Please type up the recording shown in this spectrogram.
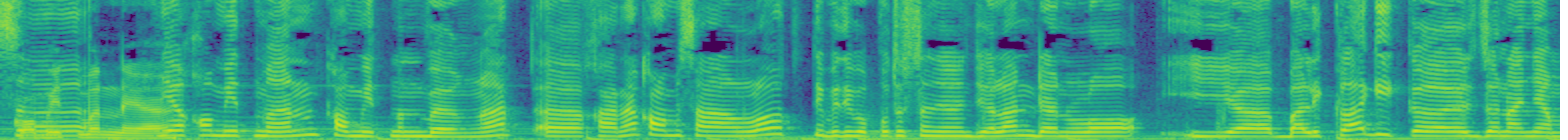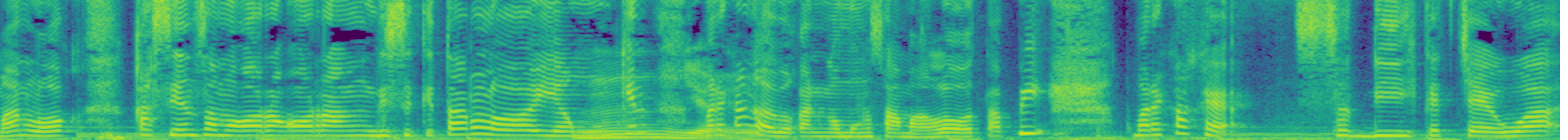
se- Komitmen ya. Ya komitmen, komitmen banget. Eh, karena kalau misalnya lo tiba-tiba putus jalan dan lo ya balik lagi ke zona nyaman lo, kasihan sama orang-orang di sekitar lo yang mungkin iya, mereka iya. nggak bakal ngomong sama lo, tapi mereka kayak sedih, kecewa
